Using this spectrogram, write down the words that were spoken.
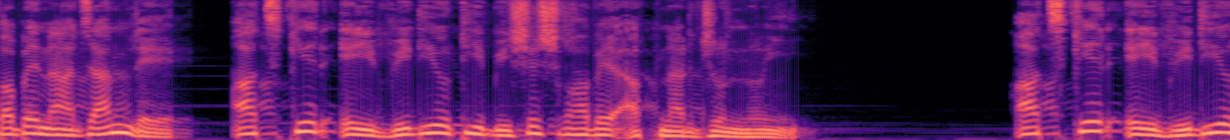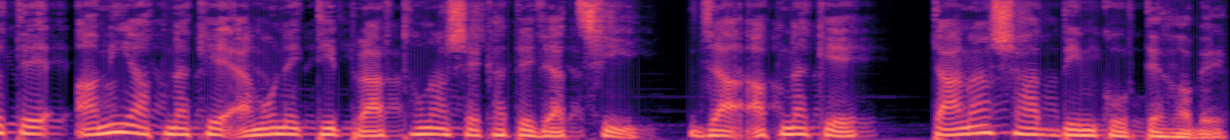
তবে না জানলে আজকের এই ভিডিওটি বিশেষভাবে আপনার জন্যই। আজকের এই ভিডিওতে আমি আপনাকে এমন একটি প্রার্থনা শেখাতে যাচ্ছি যা আপনাকে টানা সাত দিন করতে হবে।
